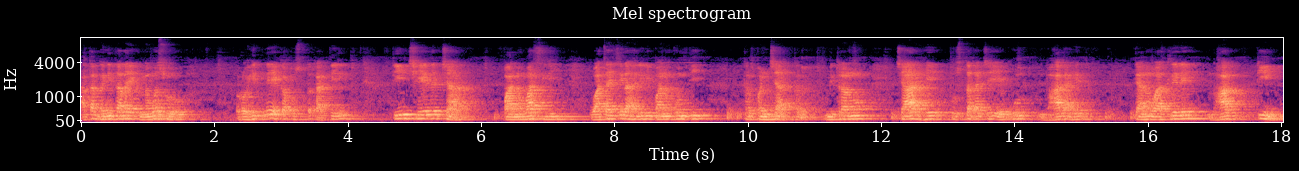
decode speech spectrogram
आता गणिताला एक नवं स्वरूप. रोहितने एका पुस्तकातील तीन छेद चार. पानं वाचली. वाचायची राहिलेली पानं कोणती? तर पंच्याहत्तर. मित्रांनो चार हे पुस्तकाचे एकूण भाग आहेत. त्यानं वाचलेले भाग तीन.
